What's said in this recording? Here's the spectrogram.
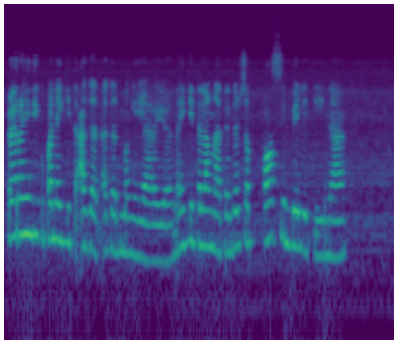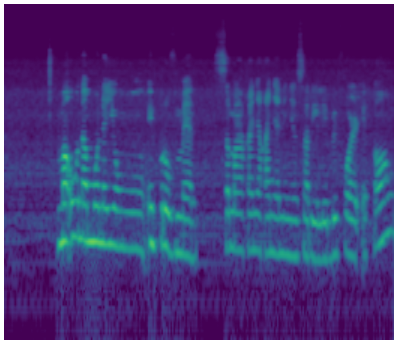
Pero hindi ko pa nakikita agad-agad mangyayari yon. Nakikita lang natin, there's a possibility na mauna muna yung improvement sa mga kanya-kanya ninyong sarili before itong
